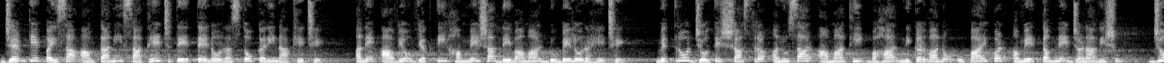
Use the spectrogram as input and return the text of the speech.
જેમ કે પૈસા આવતાની સાથે જ તે તેનો રસ્તો કરી નાખે છે. અને આવ્યો વ્યક્તિ હંમેશા દેવામાં ડૂબેલો રહે છે. મિત્રો, જ્યોતિષશાસ્ત્ર અનુસાર આમાંથી બહાર નીકળવાનો ઉપાય પણ અમે તમને જણાવીશું. જો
